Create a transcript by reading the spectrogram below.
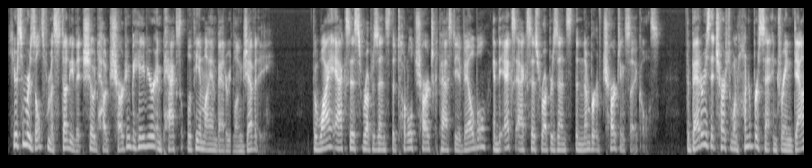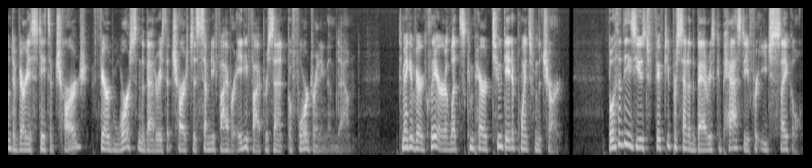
Here's some results from a study that showed how charging behavior impacts lithium-ion battery longevity. The y-axis represents the total charge capacity available, and the x-axis represents the number of charging cycles. The batteries that charged 100% and drained down to various states of charge fared worse than the batteries that charged to 75 or 85% before draining them down. To make it very clear, let's compare two data points from the chart. Both of these used 50% of the battery's capacity for each cycle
